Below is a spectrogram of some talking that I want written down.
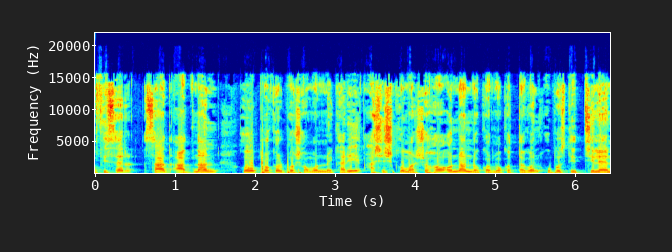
অফিসার সাদ আদনান ও প্রকল্প সমন্বয়কারী আশিস কুমার সহ অন্যান্য কর্মকর্তাগণ উপস্থিত ছিলেন।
